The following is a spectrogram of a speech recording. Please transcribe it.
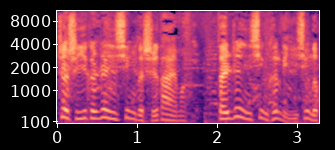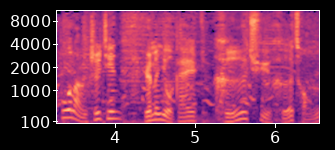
这是一个任性的时代吗？在任性和理性的波浪之间，人们又该何去何从？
